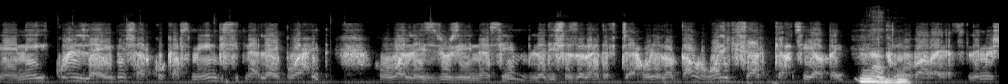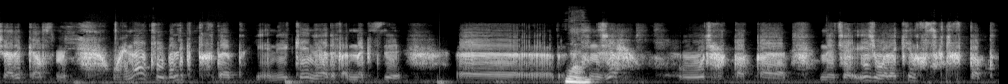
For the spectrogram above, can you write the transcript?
يعني كل اللاعبين شاركوا كرسميين باستثناء لاعب واحد هو العزوزي نسيم الذي سجل هدف التأهل إلى الدور هو اللي شارك كاحتياطي نعم. في المباريات لم يشارك كرسمي وهنا تيبان لك التخطيط يعني كاين الهدف أنك آه، نعم. تنجح وتحقق نتائج ولكن خصك تخطط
